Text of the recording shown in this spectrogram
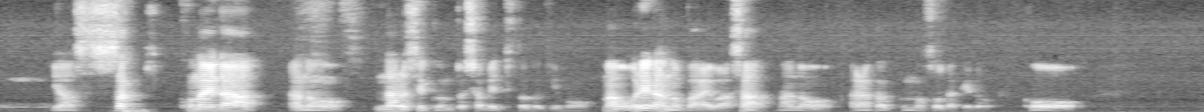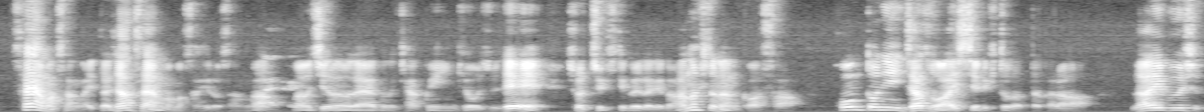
うん、いや、さっき、この間、あの、成瀬くんと喋ってた時も、まあ、俺らの場合はさ、あの、荒川くんもそうだけど、こう、佐山さんがいたじゃん？佐山正宏さんが。はいはい、まあ、うちの大学の客員教授で、しょっちゅう来てくれたけど、あの人なんかはさ、本当にジャズを愛してる人だったから、ライブ、必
